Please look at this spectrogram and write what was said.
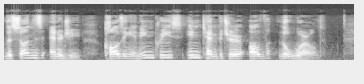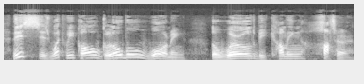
the sun's energy, causing an increase in temperature of the world. This is what we call global warming, the world becoming hotter.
